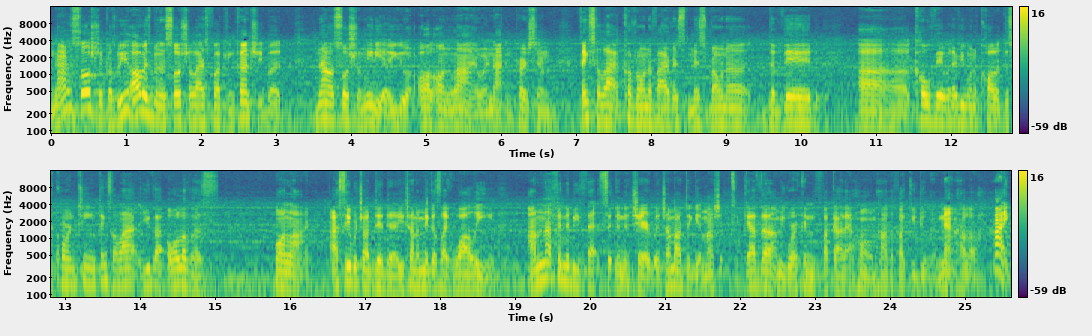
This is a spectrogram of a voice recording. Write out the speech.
Not social, because we've always been a socialized fucking country, but now it's social media. You are all online. We're not in person. Thanks a lot, coronavirus, Miss Rona, the vid, uh, COVID, whatever you want to call it, this quarantine. Thanks a lot. You got all of us online. I see what y'all did there. You're trying to make us like WALL-E. I'm not finna be fat sitting in a chair, bitch. I'm about to get my shit together. I'm be working the fuck out at home. How the fuck you doing now? Hello. Hi.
